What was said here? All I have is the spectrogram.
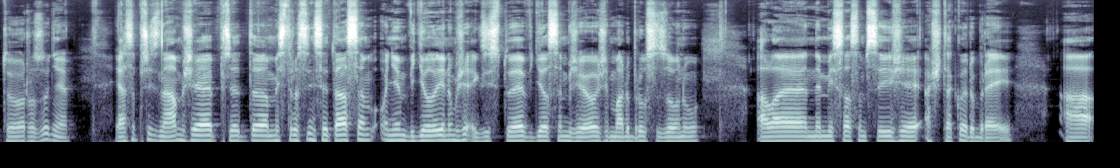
To rozhodně. Já se přiznám, že před eh, mistrovstvím světa jsem o něm viděl jenom, že existuje, viděl jsem, že jo, že má dobrou sezónu, ale nemyslel jsem si, že je až takhle dobrý. A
